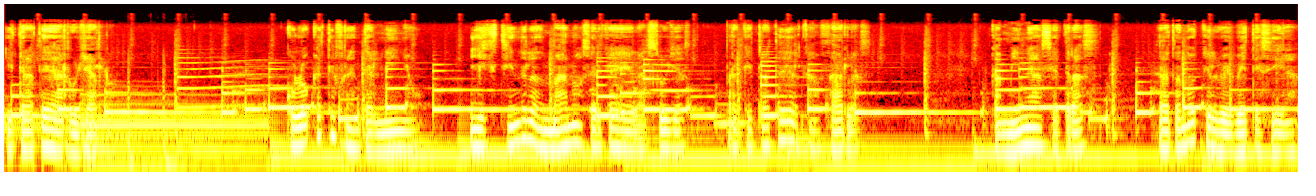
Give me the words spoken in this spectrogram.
y trate de arrullarlo. Colócate frente al niño y extiende las manos cerca de las suyas para que trate de alcanzarlas Camina hacia atrás, tratando que el bebé te siga.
